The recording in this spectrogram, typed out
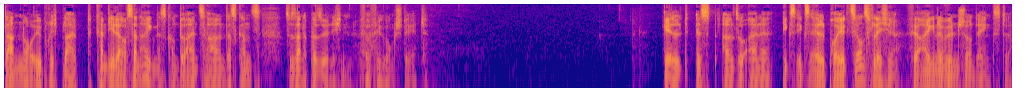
dann noch übrig bleibt, kann jeder auf sein eigenes Konto einzahlen, das ganz zu seiner persönlichen Verfügung steht. Geld ist also eine XXL-Projektionsfläche für eigene Wünsche und Ängste.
